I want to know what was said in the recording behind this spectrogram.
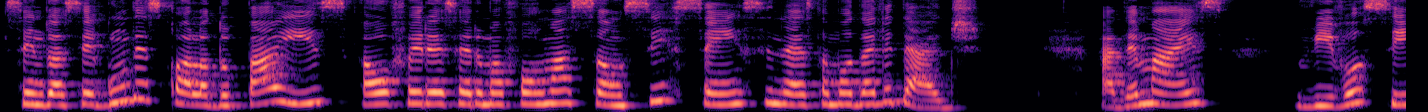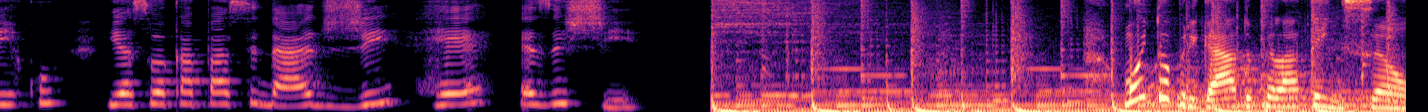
sendo a segunda escola do país a oferecer uma formação circense nesta modalidade. Ademais, viva o circo e a sua capacidade de reexistir. Muito obrigado pela atenção.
